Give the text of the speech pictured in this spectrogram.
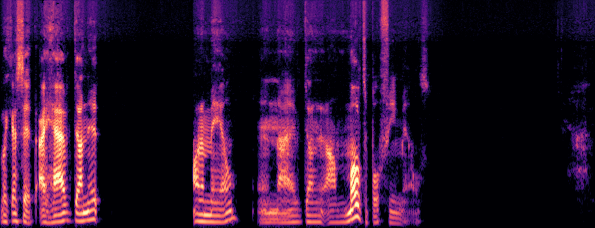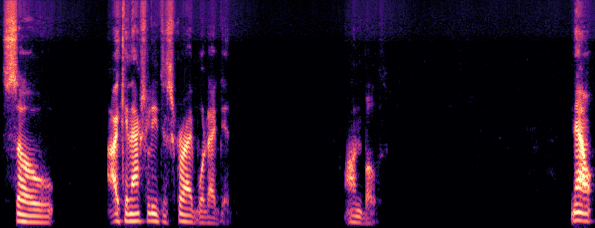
Like I said, I have done it on a male and I've done it on multiple females. So I can actually describe what I did on both. Now,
